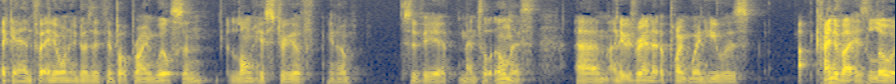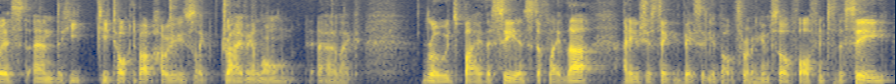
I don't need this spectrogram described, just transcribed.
again, for anyone who knows anything about Brian Wilson, a long history of, you know, severe mental illness. Um, and it was written at a point when he was uh, kind of at his lowest, and he, he talked about how he was like driving along uh, like roads by the sea and stuff like that. And he was just thinking basically about throwing himself off into the sea.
